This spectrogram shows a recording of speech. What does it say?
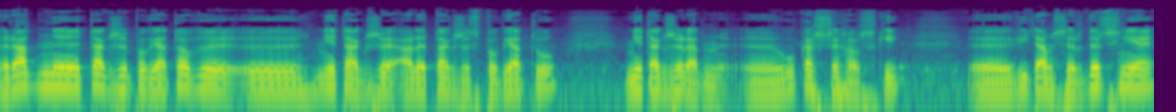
Radny także powiatowy, y, nie także, ale także z powiatu, nie także radny, y, Łukasz Czechowski. Y, Witam serdecznie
